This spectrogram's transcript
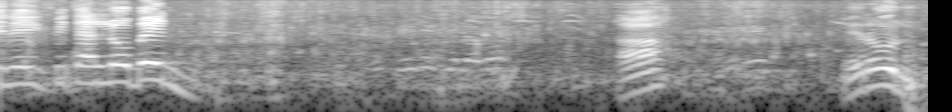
Hinaigpit ang lubid. Ha? Meron.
